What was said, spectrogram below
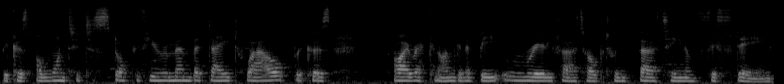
because I wanted to stop, if you remember, day 12 because I reckon I'm going to be really fertile between 13 and 15.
